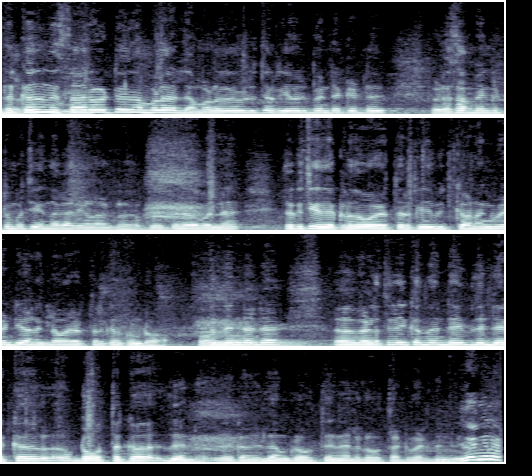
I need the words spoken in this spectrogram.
ഇതൊക്കെ നിസ്സാരമായിട്ട് നമ്മൾ നമ്മൾ ഒരു ചെറിയൊരു ബെൻഡൊക്കെ ഇട്ട് ഇവിടെ സമയം കിട്ടുമ്പോൾ ചെയ്യുന്ന കാര്യങ്ങളാണ്. അപ്പോൾ ഇതിന് പിന്നെ ഇതൊക്കെ ചെയ്തേക്കുന്നത് ഓരോരുത്തർക്ക് വിൽക്കാണെങ്കിൽ വേണ്ടിയാണെങ്കിൽ ഓരോരുത്തർക്ക് കൊണ്ടുപോകാം ഇതിന്റെ വെള്ളത്തിലിരിക്കുന്നതിന്റെയും ഇതിന്റെയൊക്കെ ഗ്രോത്ത് ഒക്കെ ഇത് തന്നെ. എല്ലാം ഗ്രോത്ത് നല്ല ഗ്രോത്ത് ആയിട്ട് വരുന്നുണ്ട്. ഇതെങ്ങനെയാ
